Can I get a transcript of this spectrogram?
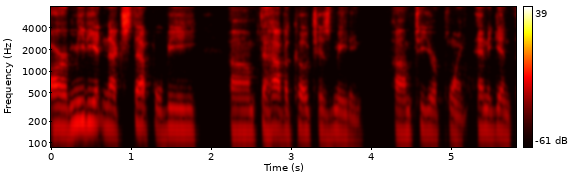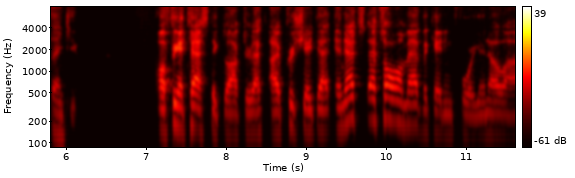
our immediate next step will be um, to have a coaches meeting. Um, to your point, and again, thank you. Oh, fantastic, doctor. That, I appreciate that. And that's, that's all I'm advocating for, you know, uh,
